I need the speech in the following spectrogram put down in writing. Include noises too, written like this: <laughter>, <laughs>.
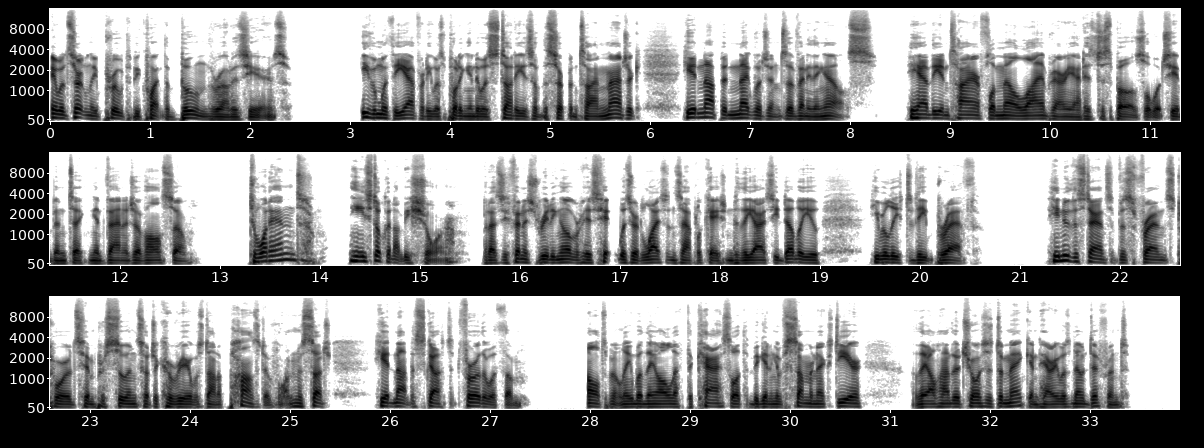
It would certainly prove to be quite the boon throughout his years. Even with the effort he was putting into his studies of the serpentine magic, he had not been negligent of anything else. He had the entire Flamel library at his disposal, which he had been taking advantage of also. To what end? He still could not be sure, but as he finished reading over his Hit Wizard license application to the ICW, he released a deep breath. He knew the stance of his friends towards him pursuing such a career was not a positive one. As such, he had not discussed it further with them. Ultimately, when they all left the castle at the beginning of summer next year, they all had their choices to make, and Harry was no different.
